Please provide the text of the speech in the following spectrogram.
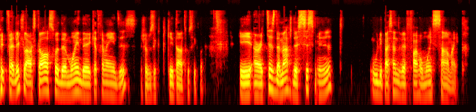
il fallait que leur score soit de moins de 90. Je vais vous expliquer tantôt c'est quoi et un test de marche de 6 minutes où les patients devaient faire au moins 100 mètres.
